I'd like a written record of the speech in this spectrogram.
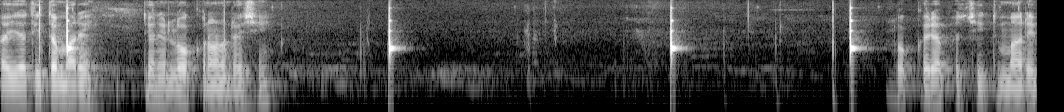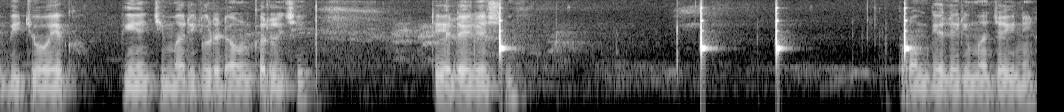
અહીંયાથી તમારે તેને લોક કરવાનું રહેશે. લોક કર્યા પછી તમારે બીજો એક પીએનજી મારી જોડે ડાઉન કરેલી છે. તે લઈ લઈશું. ફ્રોમ ગેલેરીમાં જઈને.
